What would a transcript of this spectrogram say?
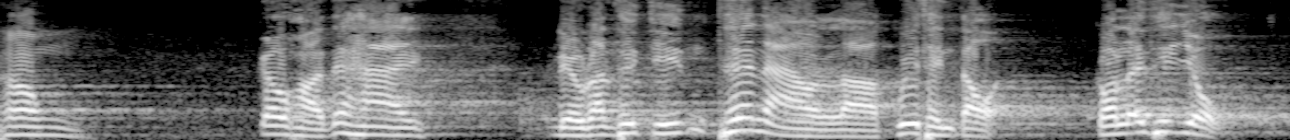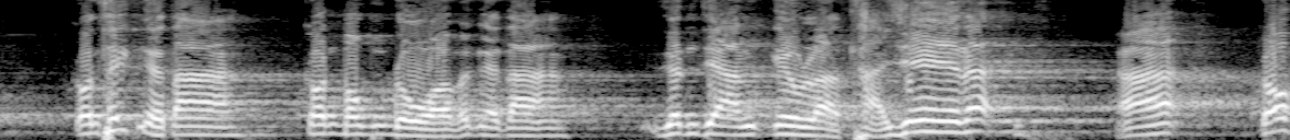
Không. Câu hỏi thứ hai điều răn thứ chín thế nào là quy thành tội? Con lấy thí dụ con thích người ta con bông đùa với người ta. Dân gian kêu là thả dê đó. À, có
